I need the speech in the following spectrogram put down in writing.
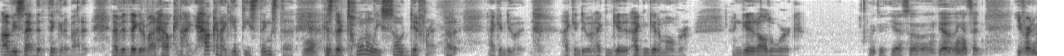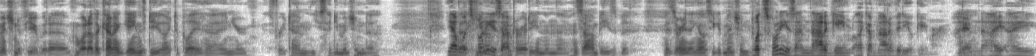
obviously I've been thinking about it. I've been thinking about how can I how can I get these things to Yeah. because they're tonally so different, but I can do it. I can do it. I can get it. I can get them over. I can get it all to work. Okay. Yeah. So uh, the other thing I said, you've already mentioned a few, but uh, what other kind of games do you like to play uh, in your free time? You said you mentioned uh, Yeah, the what's funny is I'm already, and then the zombies. But is there anything else you could mention? What's funny is I'm not a game like I'm not a video gamer. I am I, I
